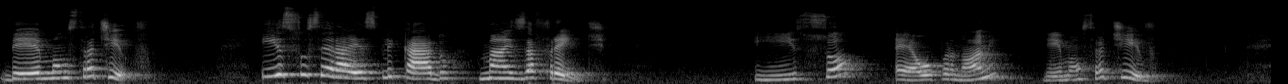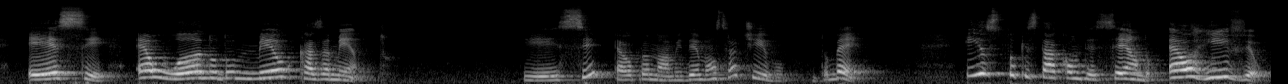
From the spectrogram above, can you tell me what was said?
demonstrativo. Isso será explicado mais à frente. Isso é o pronome demonstrativo. Esse é o ano do meu casamento. Esse é o pronome demonstrativo. Muito bem. Isto que está acontecendo é horrível.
